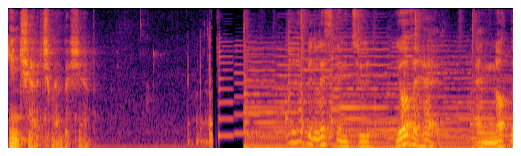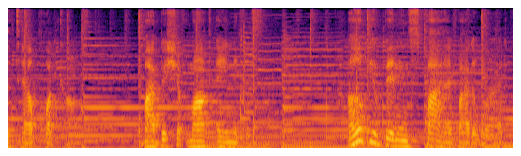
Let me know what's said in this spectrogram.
in church membership. You have been listening to You're the Head and Not the Tail podcast by Bishop Mark A. Nicholson. I hope you've been inspired by the word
